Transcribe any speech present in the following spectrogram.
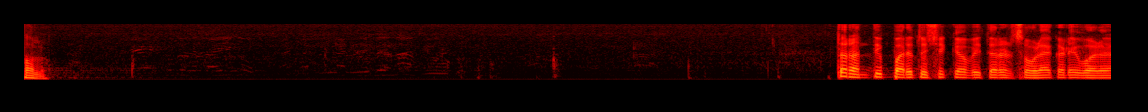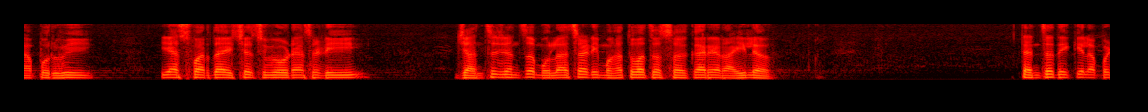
Halo. हॅलो तर अंतिम पारितोषिक वितरण सोहळ्याकडे वळण्यापूर्वी या स्पर्धा यशस्वी होण्यासाठी ज्यांचं ज्यांचं मुलाचं आणि महत्त्वाचं सहकार्य राहिलं त्यांचं देखील आपण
